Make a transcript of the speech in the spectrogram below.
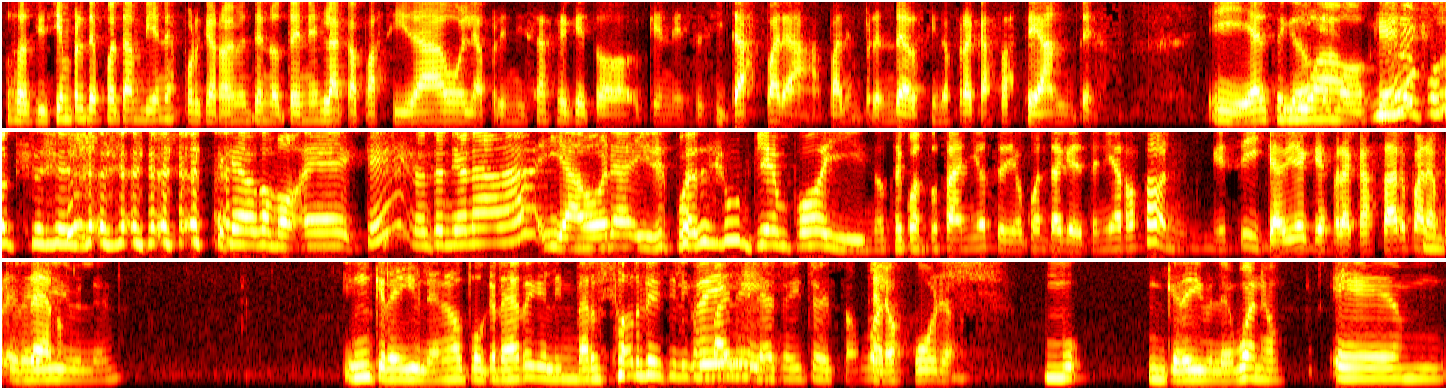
o sea, si siempre te fue tan bien es porque realmente no tenés la capacidad o el aprendizaje que, que necesitas para, para emprender, si no fracasaste antes. Y él se quedó Guau, como, ¿qué? No puedo creer. Se quedó como, eh, ¿qué? No entendió nada y ahora, y después de un tiempo y no sé cuántos años, se dio cuenta que tenía razón, que sí, que había que fracasar para aprender. Increíble. Increíble, no puedo creer que el inversor de Silicon Sí, Valley le haya dicho eso. Te lo juro. increíble. Bueno, eh,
